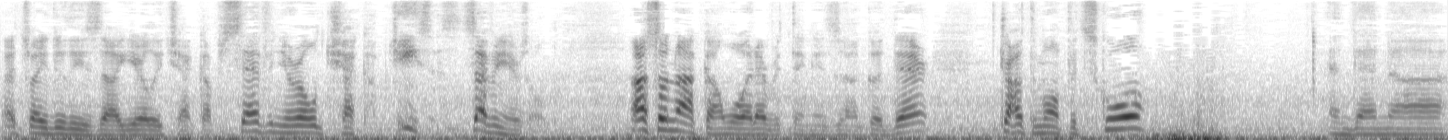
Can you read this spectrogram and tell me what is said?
That's why you do these uh, yearly checkups. Seven-year-old checkup. Jesus, seven years old. Uh, so knock on wood, everything is uh, good there dropped them off at school, and then uh,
